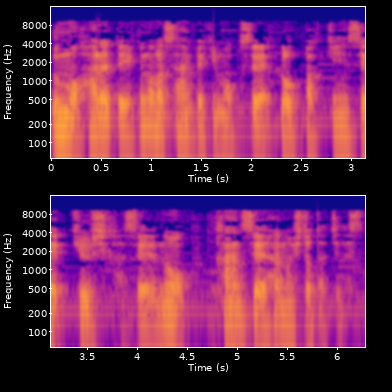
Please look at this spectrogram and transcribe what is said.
運も晴れていくのが三匹木星、六白金星、九死火星の完成派の人たちです。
